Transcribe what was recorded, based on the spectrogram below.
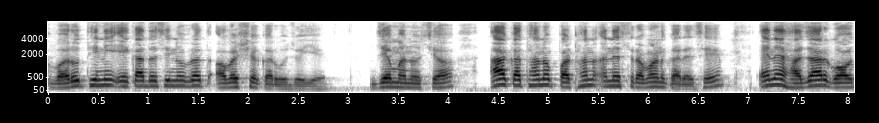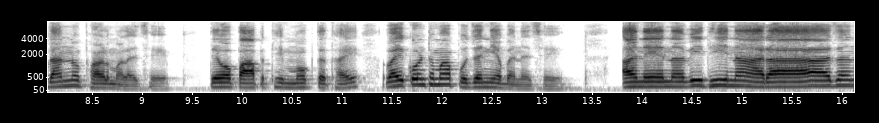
વરુથીની એકાદશીનું વ્રત અવશ્ય કરવું જોઈએ. જે મનુષ્ય આ કથાનું પઠન અને શ્રવણ કરે છે, એને હજાર ગૌદાનનું ફળ મળે છે. તેઓ પાપથી મુક્ત થઈ વૈકુંઠમાં પૂજનીય બને છે. અનેન વિધિ નારાજન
